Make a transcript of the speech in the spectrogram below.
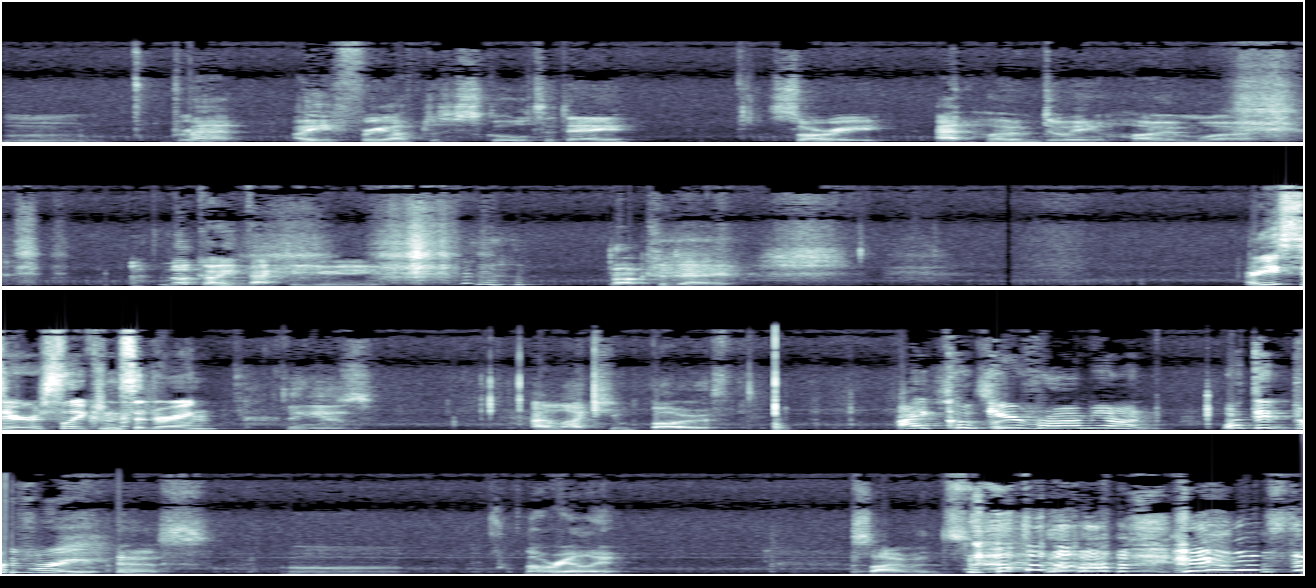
Mmm. Matt, are you free after school today? Sorry, at home doing homework. I'm not going back to uni. not today. Are you seriously considering? Thing is, I like you both. I So cook it's like- ramyun. What did prefer? Yes. Mm, not really. Assignments. Who wants to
